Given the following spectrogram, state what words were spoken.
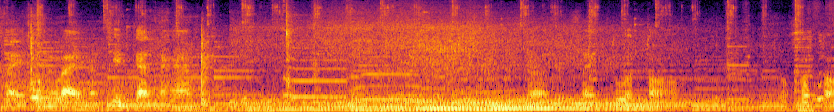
ใส่ตรงไหล่มันเช่นกันนะครับก็ใส่ตัวต่อตัวข้อต่อ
